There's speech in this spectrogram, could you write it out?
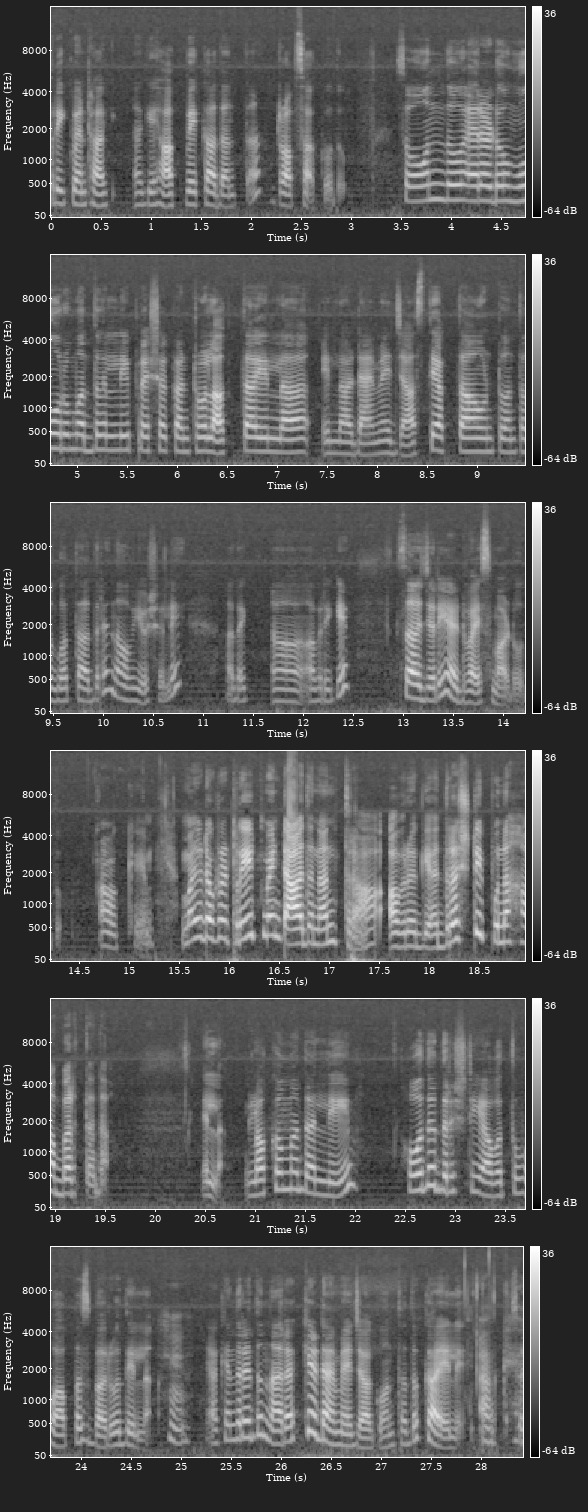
ಫ್ರೀಕ್ವೆಂಟ್ ಆಗಿ ಆಗಿ ಹಾಕಬೇಕಾದಂಥ ಡ್ರಾಪ್ಸ್ ಹಾಕೋದು. ಸೊ ಒಂದು ಎರಡು ಮೂರು ಮದ್ದಲ್ಲಿ ಪ್ರೆಷರ್ ಕಂಟ್ರೋಲ್ ಆಗ್ತಾ ಇಲ್ಲ ಇಲ್ಲ ಡ್ಯಾಮೇಜ್ ಜಾಸ್ತಿ ಆಗ್ತಾ ಉಂಟು ಅಂತ ಗೊತ್ತಾದರೆ ನಾವು ಯೂಶಲಿ ಅದಕ್ಕೆ ಅವರಿಗೆ ಸರ್ಜರಿ ಅಡ್ವೈಸ್ ಮಾಡೋದು ಓಕೆ ಮತ್ತೆ ಡಾಕ್ಟರ್ ಟ್ರೀಟ್ಮೆಂಟ್ ಆದ ನಂತರ ಅವರಿಗೆ ದೃಷ್ಟಿ ಪುನಃ ಬರ್ತದ? ಇಲ್ಲ. ಗ್ಲಾಕೋಮದಲ್ಲಿ ಹೋದ ದೃಷ್ಟಿ ಯಾವತ್ತೂ ವಾಪಸ್ ಬರುವುದಿಲ್ಲ. ಯಾಕೆಂದರೆ ಇದು ನರಕ್ಕೆ ಡ್ಯಾಮೇಜ್ ಆಗುವಂಥದ್ದು ಕಾಯಿಲೆ. ಓಕೆ ಸೊ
